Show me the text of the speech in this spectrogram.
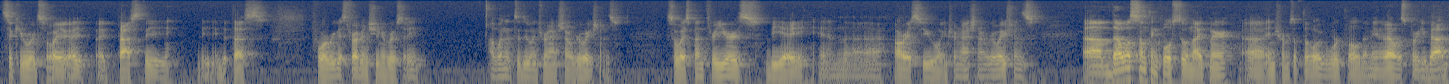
secured, so I, I, I passed the, the, the tests for Riga Stradins University. I wanted to do international relations. So I spent three years BA in uh, RSU International Relations. Um, that was something close to a nightmare uh, in terms of the workload. I mean, that was pretty bad.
